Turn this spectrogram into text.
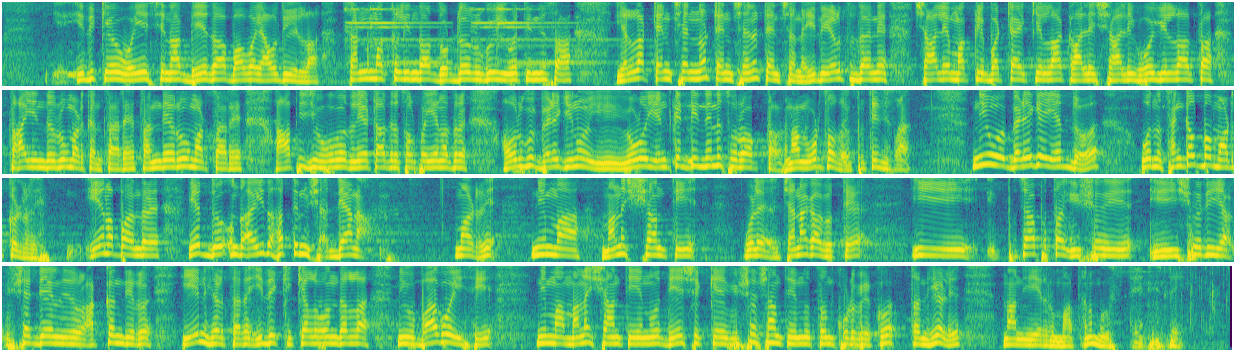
ಇದಕ್ಕೆ ವಯಸ್ಸಿನ ಭೇದ ಭಾವ ಯಾವುದೂ ಇಲ್ಲ. ಸಣ್ಣ ಮಕ್ಕಳಿಂದ ದೊಡ್ಡವ್ರಿಗೂ ಇವತ್ತಿನ ದಿವಸ ಎಲ್ಲ ಟೆನ್ಷನ್ನು ಟೆನ್ಷನ್ ಟೆನ್ಷನ್ ಇದು ಹೇಳ್ತಿದ್ದಾನೆ, ಶಾಲೆ ಮಕ್ಳಿಗೆ ಬಟ್ಟೆ ಹಾಕಿಲ್ಲ, ಕಾಲೇಜ್ ಶಾಲೆಗೆ ಹೋಗಿಲ್ಲ ಅಂತ ತಾಯಿಂದರು ಮಾಡ್ಕೊತಾರೆ ತಂದೆಯರು ಮಾಡ್ತಾರೆ. ಆಫೀಸಿಗೆ ಹೋಗೋದು ಲೇಟ್ ಆದರೆ ಸ್ವಲ್ಪ ಏನಾದರೂ ಅವ್ರಿಗೂ ಬೆಳಗ್ಗೆನೂ ಏಳು ಎಂಟು ಗಂಟೆಯಿಂದನೇ ಶುರು ಆಗ್ತಾವೆ. ನಾನು ನೋಡ್ತದೆ ಪ್ರತಿ ದಿವಸ. ನೀವು ಬೆಳಗ್ಗೆ ಎದ್ದು ಒಂದು ಸಂಕಲ್ಪ ಮಾಡಿಕೊಳ್ಳ್ರಿ ಏನಪ್ಪ ಅಂದರೆ ಎದ್ದು ಒಂದು ಐದು ಹತ್ತು ನಿಮಿಷ ಧ್ಯಾನ ಮಾಡಿರಿ. ನಿಮ್ಮ ಮನಃಶಾಂತಿ ಒಳ್ಳೆ ಚೆನ್ನಾಗಾಗುತ್ತೆ. ಈ ಪ್ರಜಾಪತ ಈಶ್ವರಿ ಈ ಈಶ್ವರೀಯ ವಿಶ್ವವಿದ್ಯಾಲಯದ ಅಕ್ಕಂದಿರು ಏನು ಹೇಳ್ತಾರೆ, ಇದಕ್ಕೆ ಕೆಲವೊಂದೆಲ್ಲ ನೀವು ಭಾಗವಹಿಸಿ, ನಿಮ್ಮ ಮನಃಶಾಂತಿಯನ್ನು, ದೇಶಕ್ಕೆ ವಿಶ್ವಶಾಂತಿಯನ್ನು ತಂದು ಕೊಡಬೇಕು ತಂದು ಹೇಳಿ, ನಾನು ಎರಡು ಮಾತನ್ನು ಮುಗಿಸ್ತೇನೆ.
